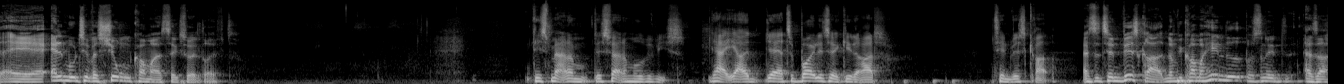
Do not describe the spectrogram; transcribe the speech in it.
øh, al motivation kommer af seksuel drift. Det er svært at, det er svært at modbevise. Jeg, jeg, jeg er tilbøjelig til at give det ret. Til en vis grad. Altså til en vis grad, når vi kommer helt ned på sådan et, altså,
